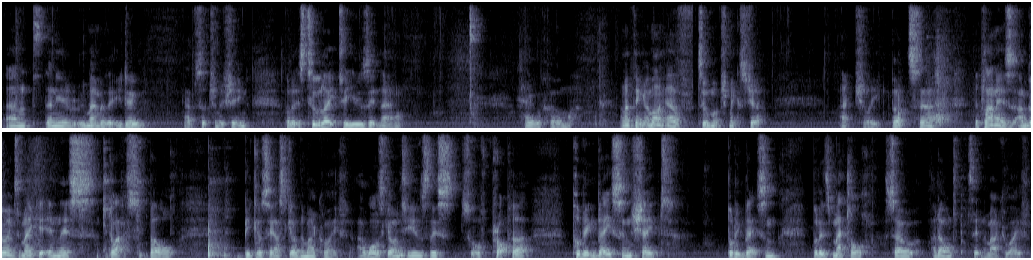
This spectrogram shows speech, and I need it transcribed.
And then you remember that you do have such a machine, but it's too late to use it now. Ho hum. And I think I might have too much mixture actually, but uh, the plan is I'm going to make it in this glass bowl because it has to go in the microwave. I was going to use this sort of proper pudding basin shaped pudding basin, but it's metal, so I don't want to put it in the microwave.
